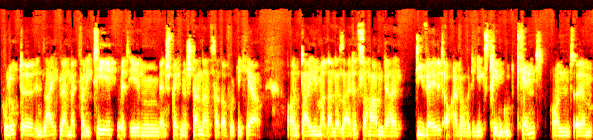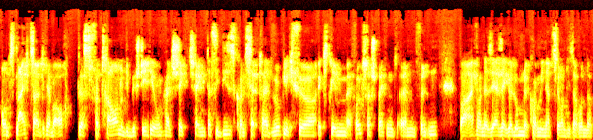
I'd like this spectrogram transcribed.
Produkte in gleichbleibender Qualität mit eben entsprechenden Standards halt auch wirklich her? Und da jemanden an der Seite zu haben, der halt die Welt auch einfach wirklich extrem gut kennt und ähm, uns gleichzeitig aber auch das Vertrauen und die Bestätigung halt schickt, schenkt, dass sie dieses Konzept halt wirklich für extrem erfolgsversprechend ähm, finden, war einfach eine sehr, sehr gelungene Kombination dieser Runde.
